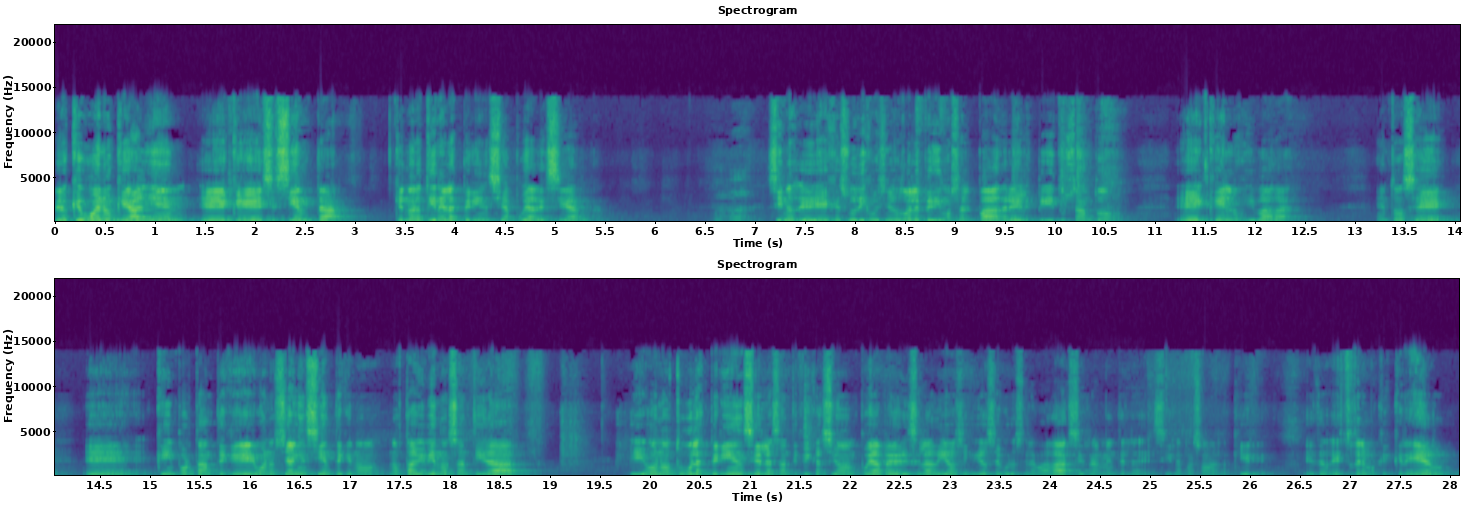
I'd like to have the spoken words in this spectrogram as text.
Pero qué bueno que alguien eh, que se sienta, que no tiene la experiencia, pueda desearla. Ajá. Si no- eh, Jesús dijo que si nosotros le pedimos al Padre, el Espíritu Santo, eh, que Él nos iba a dar. Entonces, eh, qué importante que, bueno, si alguien siente que no, no está viviendo en santidad y- o no tuvo la experiencia de la santificación, pueda pedírsela a Dios y Dios seguro se la va a dar si realmente la, si la persona lo quiere. Esto, esto tenemos que creerlo,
